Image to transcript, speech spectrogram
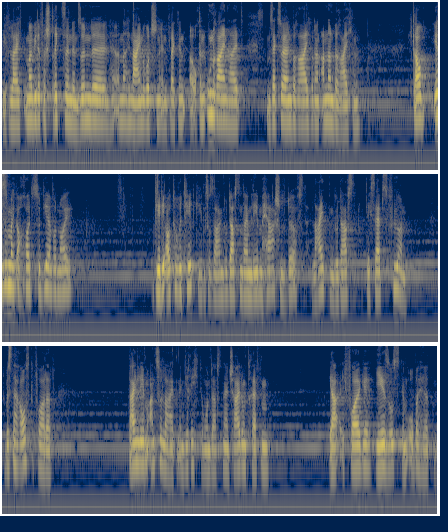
Die vielleicht immer wieder verstrickt sind in Sünde, hineinrutschen, in, vielleicht in, auch in Unreinheit im sexuellen Bereich oder in anderen Bereichen. Ich glaube, Jesus möchte auch heute zu dir einfach neu dir die Autorität geben, zu sagen, du darfst in deinem Leben herrschen, du darfst leiten, du darfst dich selbst führen. Du bist herausgefordert, dein Leben anzuleiten in die Richtung und darfst eine Entscheidung treffen, ja, ich folge Jesus, dem Oberhirten.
